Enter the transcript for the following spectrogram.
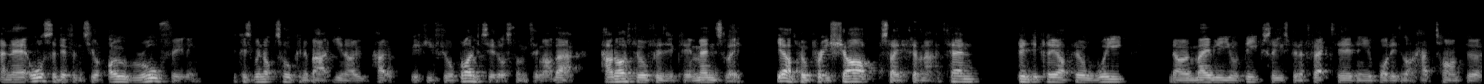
And they're also different to your overall feeling because we're not talking about, you know, how, if you feel bloated or something like that. How do I feel physically and mentally? Yeah, I feel pretty sharp, say seven out of 10. Physically, I feel weak. You know, maybe your deep sleep's been affected and your body's not had time to,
